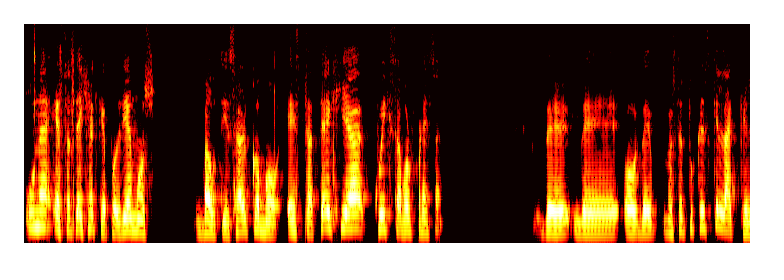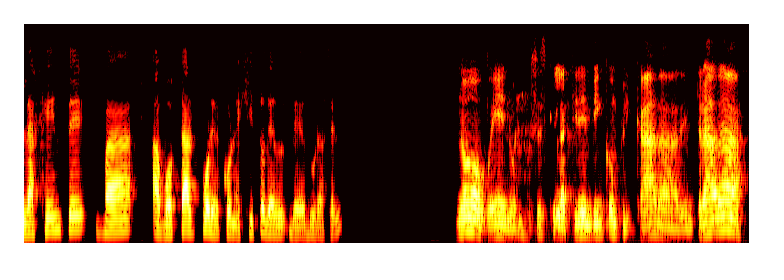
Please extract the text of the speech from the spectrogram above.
una estrategia que podríamos bautizar como estrategia quick sabor fresa? De, de, o de, ¿tú crees que la, que la gente va a votar por el conejito de, de Duracel? No, bueno, pues es que la tienen bien complicada. De entrada,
